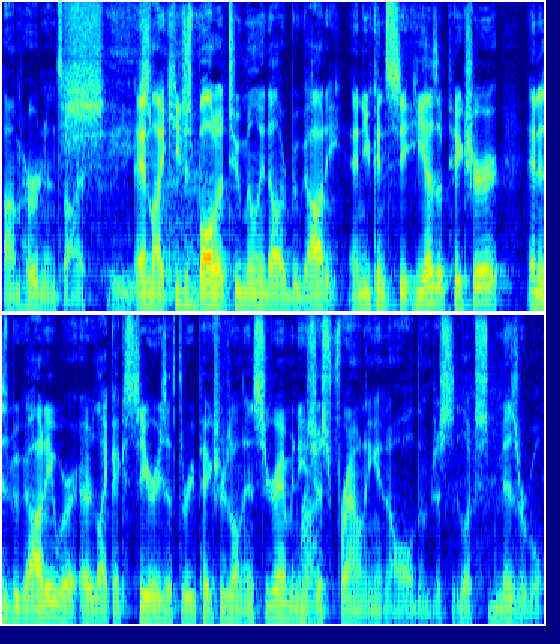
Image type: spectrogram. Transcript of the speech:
I'm hurting inside." Jeez, and like he just bought a two million dollar Bugatti, and you can see he has a picture in his Bugatti were or like a series of three pictures on Instagram, and he's Right. just frowning, and all of them just looks miserable.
